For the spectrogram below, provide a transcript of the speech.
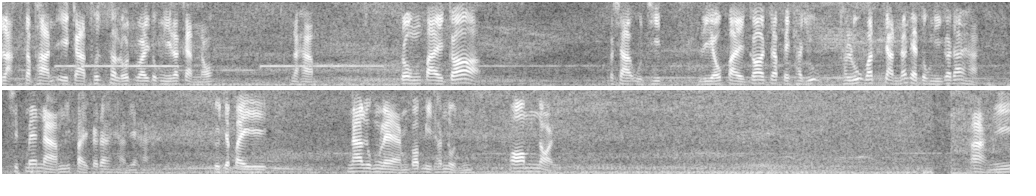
หลักสะพานเอกาทศรสไว้ตรงนี้แล้วกันเนาะนะครับ ตรงไปก็ประชาอุทิศเลี้ยวไปก็จะไปทะลุทะลุวัดจันทร์ตั้งแต่ตรงนี้ก็ได้ฮะชิดแม่น้ำนี่ไปก็ได้ฮะเนี่ยฮะคือจะไปหน้าโรงแรมก็มีถนนอ้อมหน่อยอ่านี้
